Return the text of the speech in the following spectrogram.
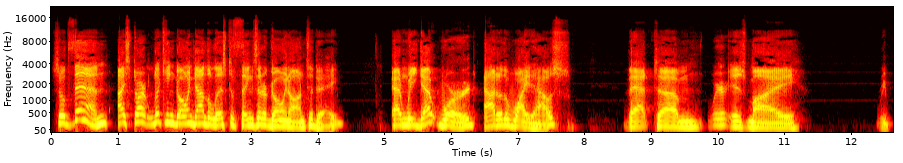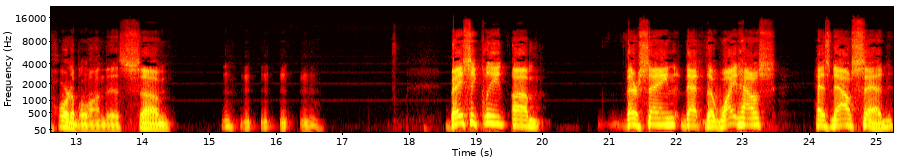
So then I start looking, going down the list of things that are going on today, and we get word out of the White House that um, where is my reportable on this? Um, Basically, um, they're saying that the White House has now said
